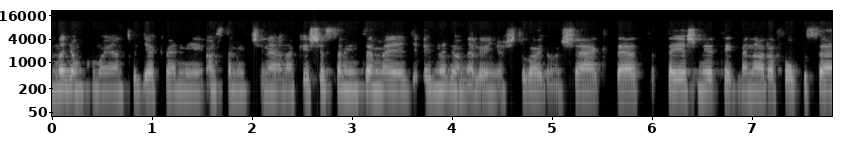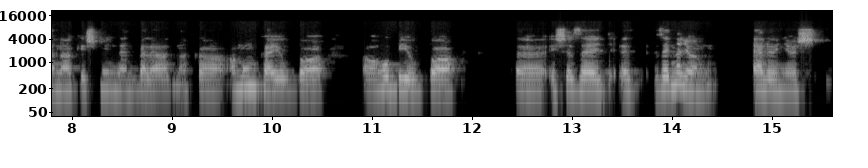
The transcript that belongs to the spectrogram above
nagyon komolyan tudják venni azt, amit csinálnak, és ez szerintem egy, egy nagyon előnyös tulajdonság, tehát teljes mértékben arra fókuszálnak, és mindent beleadnak a, a munkájukba, a hobbiukba, és ez egy, ez egy nagyon előnyös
